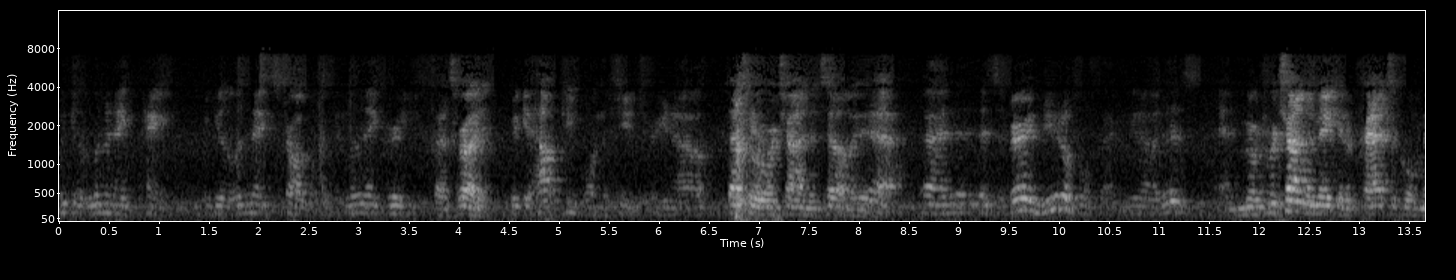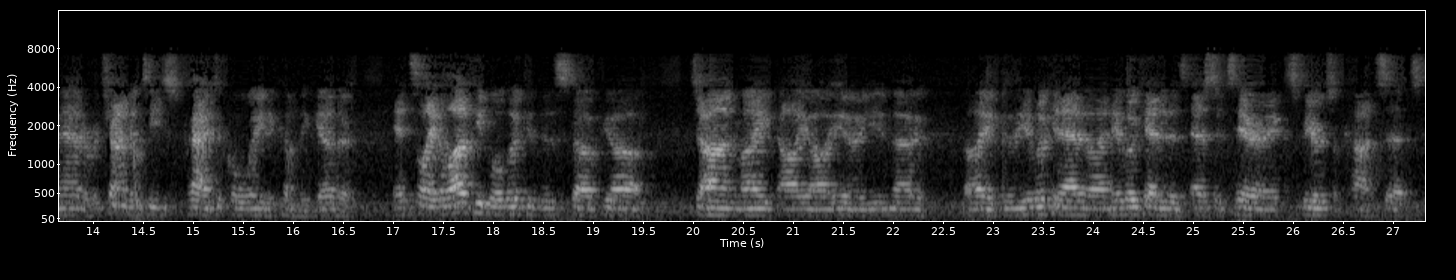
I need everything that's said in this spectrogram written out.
we could eliminate pain, we could eliminate struggle, we could eliminate grief. That's right. We could help people in the future. You know, that's what we're trying to tell you. Yeah, and it's a very beautiful thing. You know, it is and we're, we're trying to make it a practical matter. We're trying to teach a practical way to come together. It's like a lot of people look at this stuff, y'all, John, Mike, all y'all here, you know, like you're looking at it like they look at it as esoteric, spiritual concepts.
